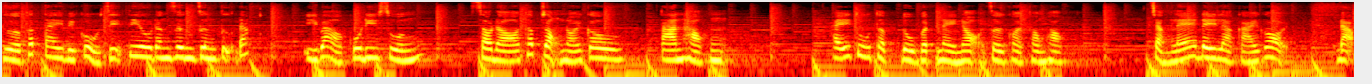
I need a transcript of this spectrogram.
thừa phất tay với cổ dĩ tiêu đang dương dương tự đắc, ý bảo cô đi xuống. Sau đó thấp giọng nói câu, tan học. Hãy thu thập đồ vật này nọ rời khỏi phòng học. Chẳng lẽ đây là cái gọi đạo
